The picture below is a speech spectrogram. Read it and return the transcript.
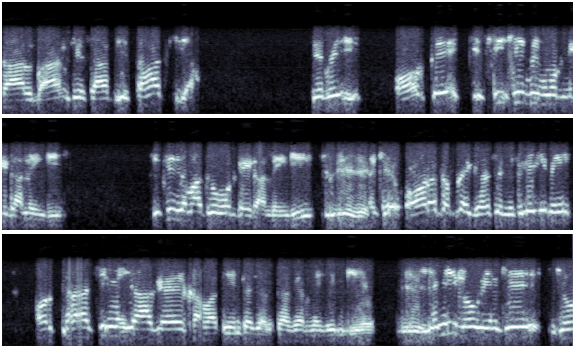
طالبان کے ساتھ یہ اتحاد کیا کہ بھائی عورتیں کسی سے بھی ووٹ نہیں ڈالیں گی کسی جماعت کو ووٹ نہیں ڈالیں گی جی، جی۔ عورت اپنے گھر سے نکلے گی نہیں اور کراچی میں آ گئے خواتین کا جلسہ کرنے کے لیے جی۔ یہی لوگ ان کے جو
